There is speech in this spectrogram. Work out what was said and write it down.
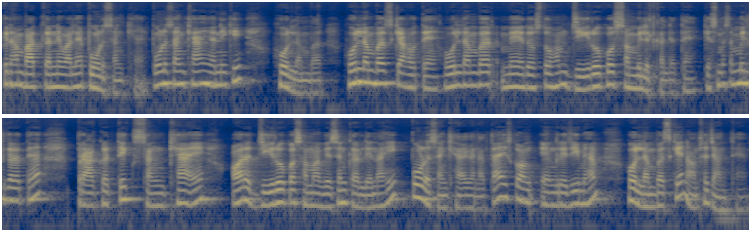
फिर हम बात करने वाले हैं पूर्ण संख्याएँ पूर्ण संख्याएँ यानी कि होल नंबर होल नंबर्स क्या होते हैं? होल नंबर में दोस्तों हम ज़ीरो को सम्मिलित कर लेते हैं। किसमें सम्मिलित कर लेते हैं? प्राकृतिक संख्याएँ और ज़ीरो का समावेशन कर लेना ही पूर्ण संख्या कहलाता है। इसको अंग्रेज़ी में हम होल नंबर्स के नाम से जानते हैं।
